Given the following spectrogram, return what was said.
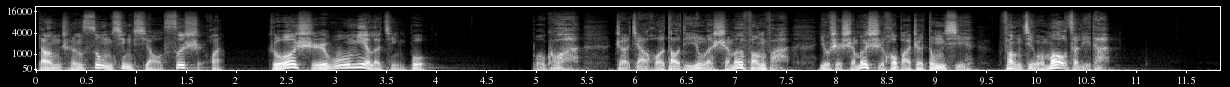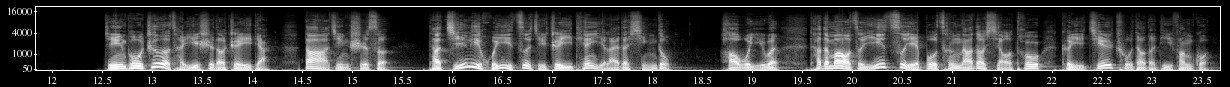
当成送信小厮使唤。着实污蔑了颈部。不过，这家伙到底用了什么方法？又是什么时候把这东西放进我帽子里的？颈部这才意识到这一点，大惊失色。他极力回忆自己这一天以来的行动。毫无疑问，他的帽子一次也不曾拿到小偷可以接触到的地方过。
